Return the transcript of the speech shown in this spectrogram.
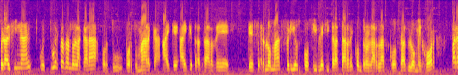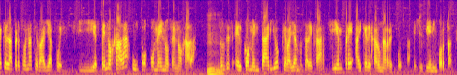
Pero al final, pues tú estás dando la cara por tu, por tu marca. Hay que, hay que tratar de de ser lo más fríos posibles y tratar de controlar las cosas lo mejor para que la persona se vaya, pues, si está enojada, un poco menos enojada. Entonces, el comentario que vayamos a dejar, siempre hay que dejar una respuesta. Eso es bien importante.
